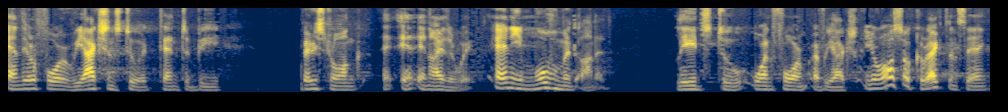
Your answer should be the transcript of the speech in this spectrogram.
and therefore reactions to it tend to be very strong in, in either way. Any movement on it leads to one form of reaction. You're also correct in saying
